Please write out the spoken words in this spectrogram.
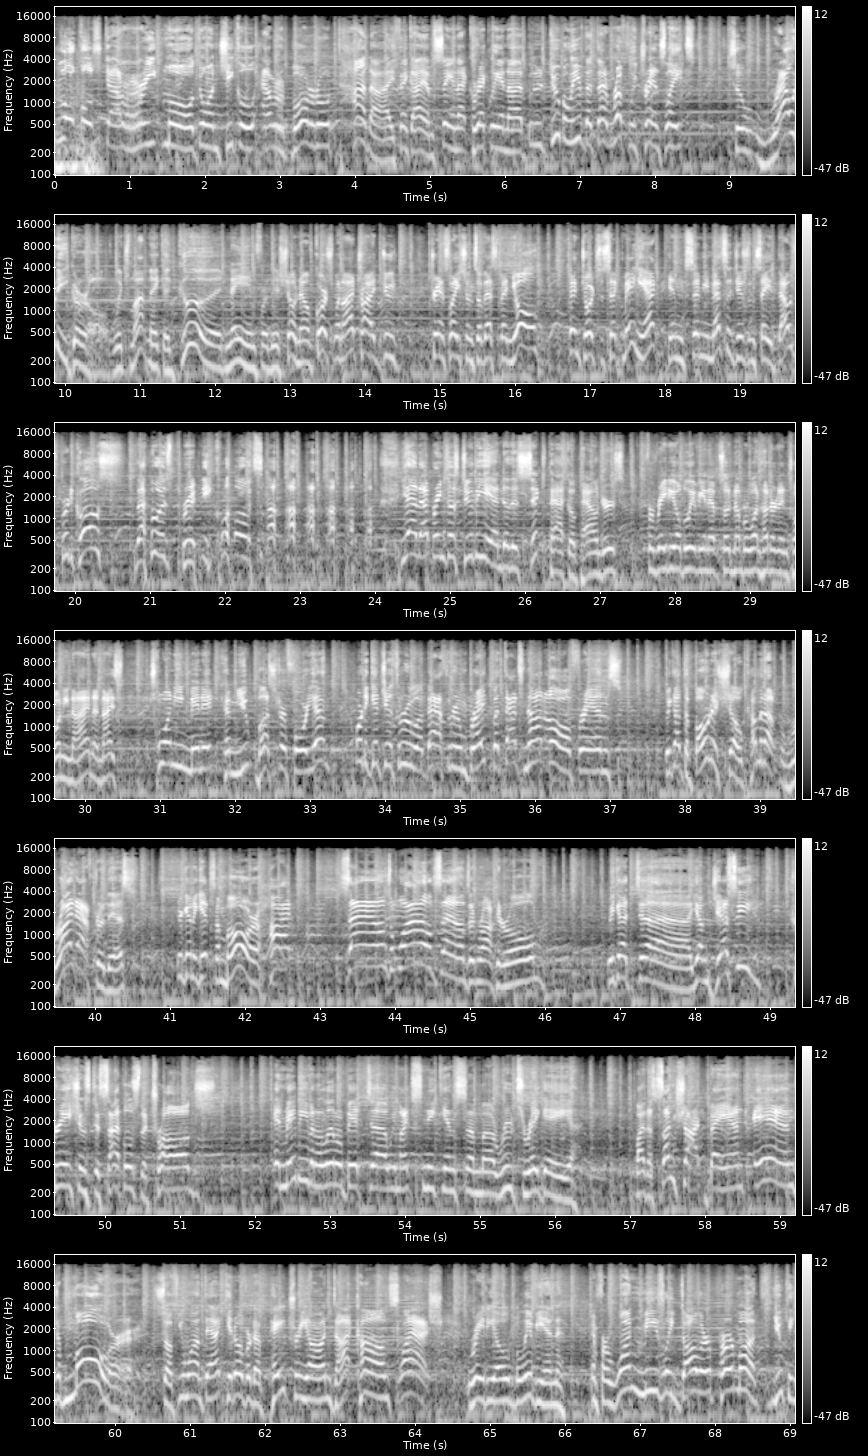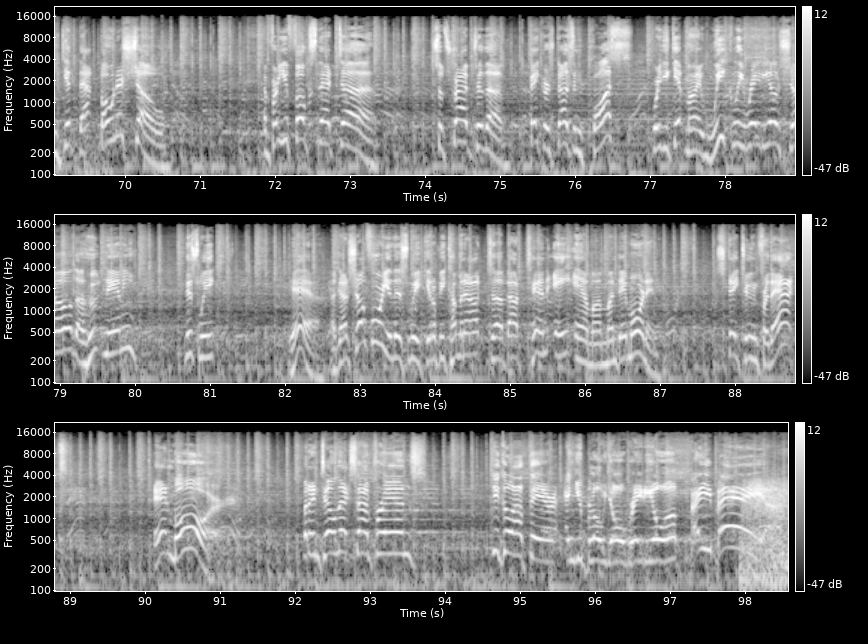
Locos Ritmo, Don Chico Arborotada. I think I am saying that correctly, and I do believe that that roughly translates to Rowdy Girl, which might make a good name for this show. Now, of course, when I tried to do translations of Espanol, then George the Sick Maniac can send me messages and say, That was pretty close. That was pretty close. brings us to the end of this six pack of pounders for Radio Oblivion episode number 129. A nice 20 minute commute buster for you, or to get you through a bathroom break. But that's not all, friends. We got the bonus show coming up right after this. You're going to get some more hot sounds, wild sounds in rock and roll. We got uh, Young Jesse, Creation's Disciples, the Troggs, and maybe even a little bit, uh, we might sneak in some uh, roots reggae by the Sunshot Band and more. So if you want that, get over to patreon.com slash Radio Oblivion. And for one measly dollar per month, you can get that bonus show. And for you folks that uh, subscribe to the Baker's Dozen Plus, where you get my weekly radio show, The Hoot Nanny, this week, yeah, I got a show for you this week. It'll be coming out uh, about 10 a.m. on Monday morning. Stay tuned for that and more. But until next time, friends, you go out there and you blow your radio up, baby!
